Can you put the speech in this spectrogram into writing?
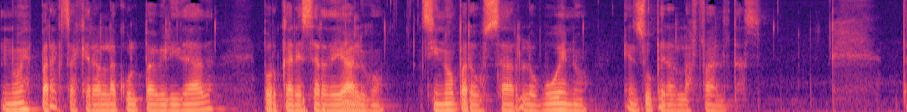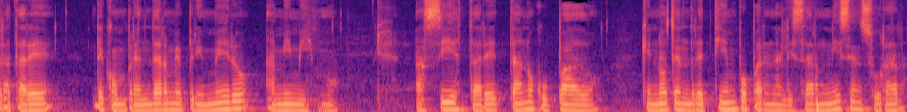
no es para exagerar la culpabilidad por carecer de algo, sino para usar lo bueno en superar las faltas. Trataré de comprenderme primero a mí mismo. Así estaré tan ocupado que no tendré tiempo para analizar ni censurar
